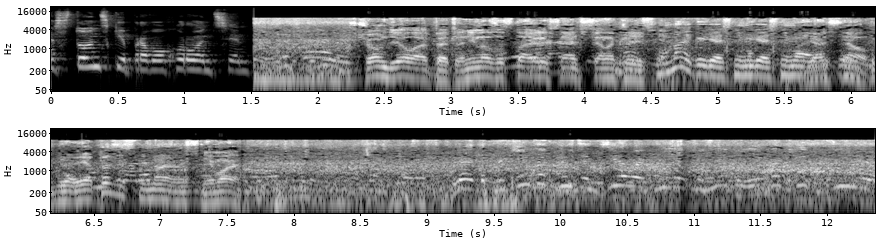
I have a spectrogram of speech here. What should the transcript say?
естонські правоохоронці. В чем дело опять? Они нас заставили снять все наклейки. Снимай, как я снимаю, я снимаю. Я снял. Бля, я тоже снимаю. Снимай. Бля, это прикинь, как людям делать нету, нету никаких дел.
